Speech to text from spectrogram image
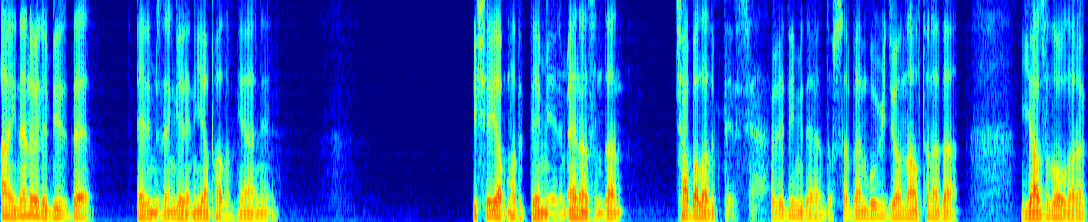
Aynen öyle. Biz de elimizden geleni yapalım. Yani bir şey yapmadık demeyelim. En azından çabaladık deriz yani. Öyle değil mi değerli dostlar? Ben bu videonun altına da yazılı olarak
